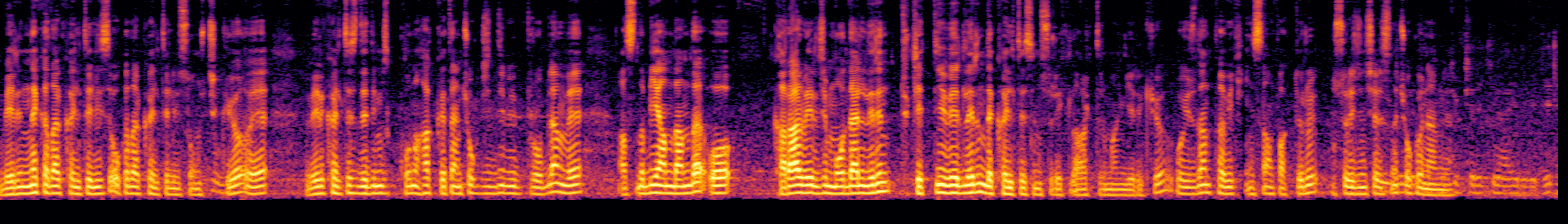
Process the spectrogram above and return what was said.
verinin ne kadar kaliteliyse o kadar kaliteli bir sonuç çıkıyor ve veri kalitesi dediğimiz konu hakikaten çok ciddi bir problem ve aslında bir yandan da o karar verici modellerin tükettiği verilerin de kalitesini sürekli arttırman gerekiyor. O yüzden tabii ki insan faktörü bu sürecin içerisinde çok önemli. Türkçe'de kinayeli bir dil.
